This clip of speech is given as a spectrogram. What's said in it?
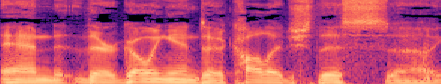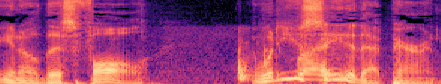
and they're going into college this uh, you know this fall. What do you say to that parent?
